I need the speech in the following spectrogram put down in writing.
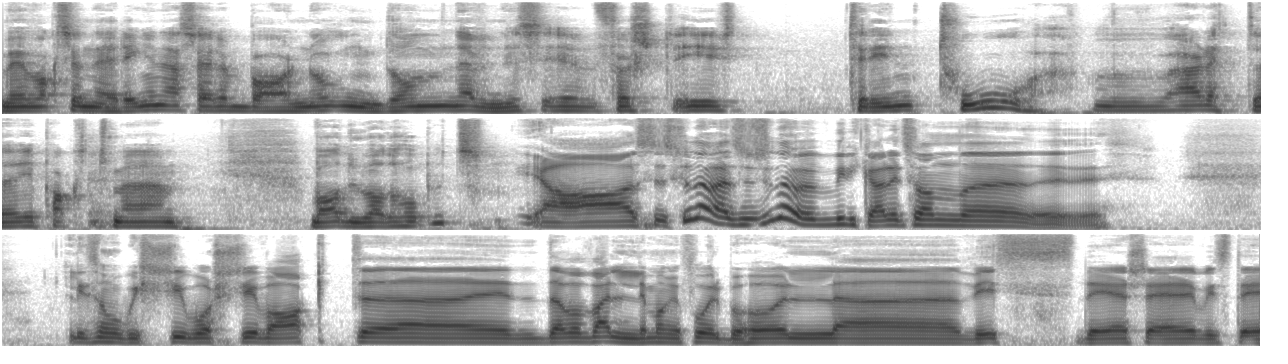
ved vaksineringen. Jeg ser at barn og ungdom nevnes først i trinn to. Er dette i pakt med hva du hadde håpet? Ja, jeg syns jo det, jeg synes jo det virka litt sånn uh, Litt sånn wishy-washy vagt. Uh, det var veldig mange forbehold. Uh, hvis det skjer, hvis det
